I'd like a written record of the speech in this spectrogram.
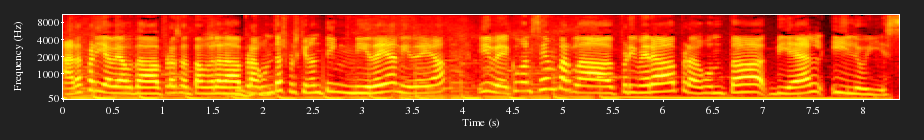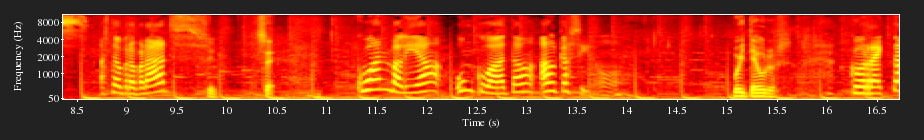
Ara faria veu de presentadora de preguntes, però és que no en tinc ni idea ni idea. I bé, comencem per la primera pregunta, Biel i Lluís. Esteu preparats? Sí. Sí. Quan valia un cubata al casino? 8 euros. Correcte?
